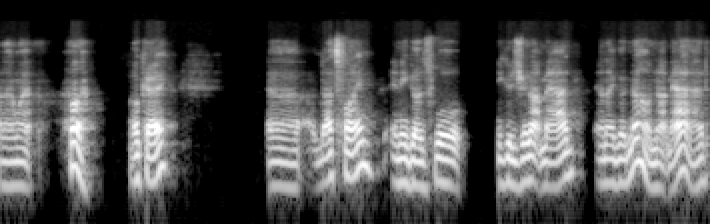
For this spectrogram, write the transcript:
And I went, Huh? Okay uh, that's fine. And he goes, well, he goes, you're not mad. And I go, no, I'm not mad.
